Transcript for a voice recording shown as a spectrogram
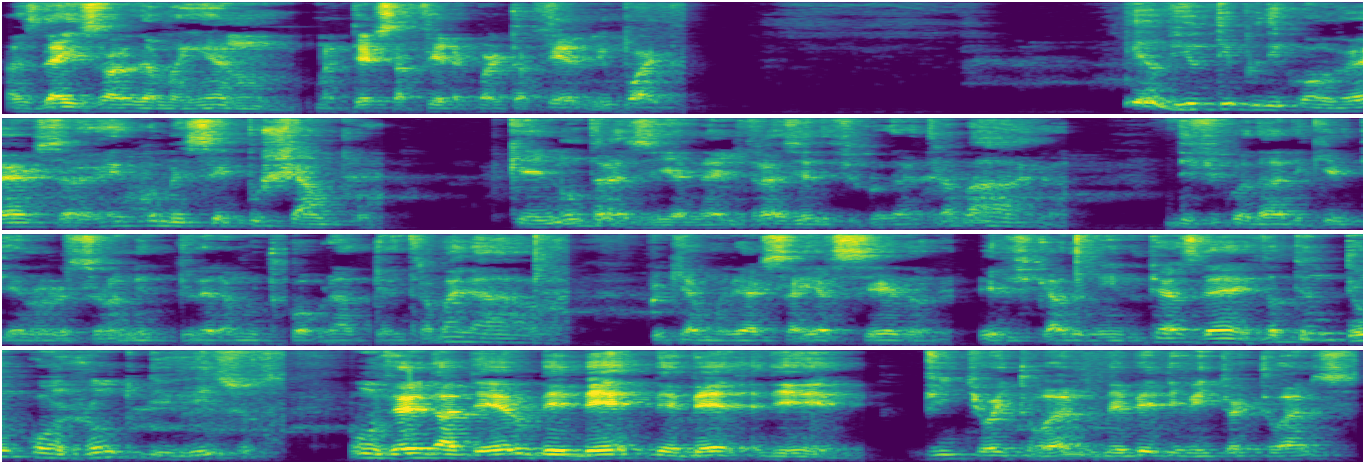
às 10 horas da manhã, uma terça-feira, quarta-feira, não importa. E eu vi o tipo de conversa e comecei a puxar um pouco. Porque ele não trazia, né? Ele trazia dificuldade de trabalho, dificuldade que ele tinha no relacionamento, porque ele era muito cobrado porque ele trabalhava, porque a mulher saía cedo, ele ficava dormindo até as 10. Então tem, tem um conjunto de vícios, um verdadeiro bebê, bebê de 28 anos, bebê de 28 anos.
